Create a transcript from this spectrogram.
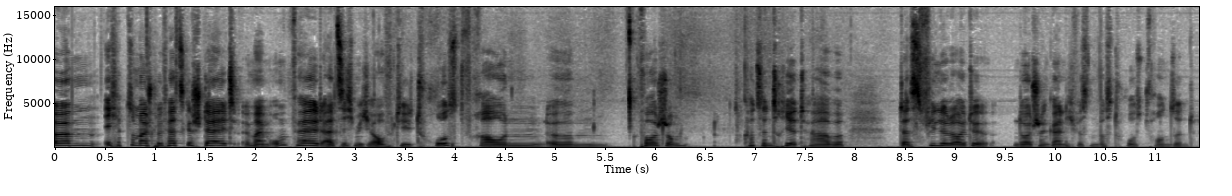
Ähm, ich habe zum Beispiel festgestellt in meinem Umfeld, als ich mich auf die Trostfrauen-Forschung ähm, konzentriert habe, dass viele Leute in Deutschland gar nicht wissen, was Trostfrauen sind.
